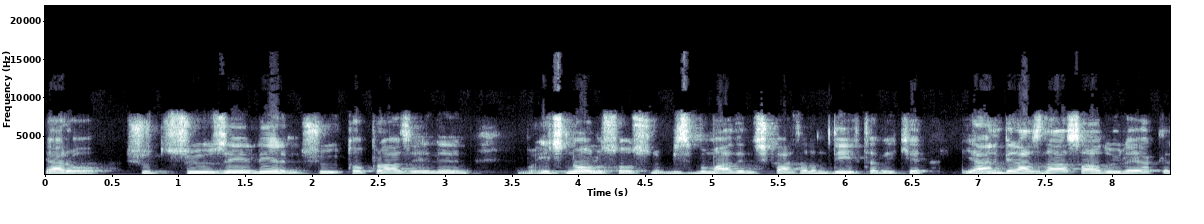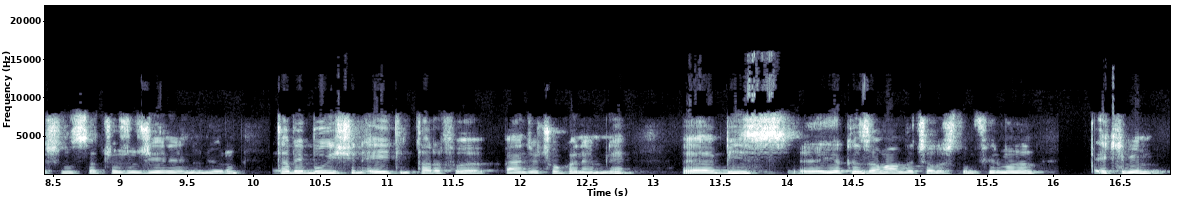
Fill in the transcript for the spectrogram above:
Yani o şu suyu zehirleyelim, şu toprağı zehirleyelim. Hiç ne olursa olsun biz bu madeni çıkartalım değil tabii ki. Yani biraz daha sağduyuyla yaklaşılırsa çözüleceğine inanıyorum. Tabii bu işin eğitim tarafı bence çok önemli. Ee, biz e, yakın zamanda çalıştığım firmanın ekibim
